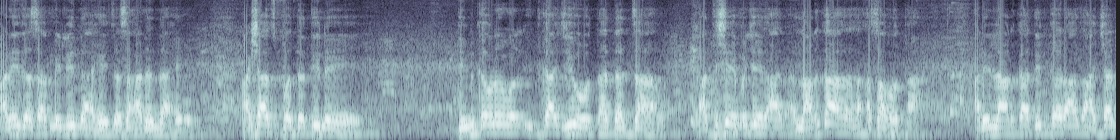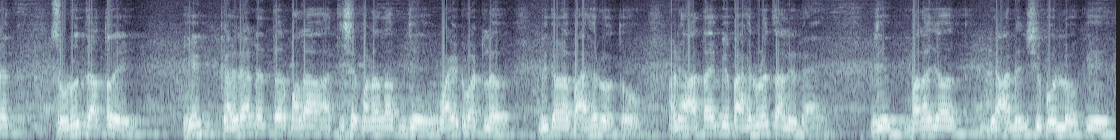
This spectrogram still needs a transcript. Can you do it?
आणि जसा मिलिंद आहे जसा आनंद आहे अशाच पद्धतीने दिनकरवर इतका जीव होता त्यांचा. अतिशय म्हणजे लाडका असा होता. आणि लाडका दिनकर आज अचानक सोडून जातोय. हे कळल्यानंतर मला अतिशय मनाला म्हणजे वाईट वाटलं. मी त्याला बाहेर होतो. आणि आताही मी बाहेरूनच आलेलो आहे. म्हणजे मला जेव्हा मी आनंदशी बोललो की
